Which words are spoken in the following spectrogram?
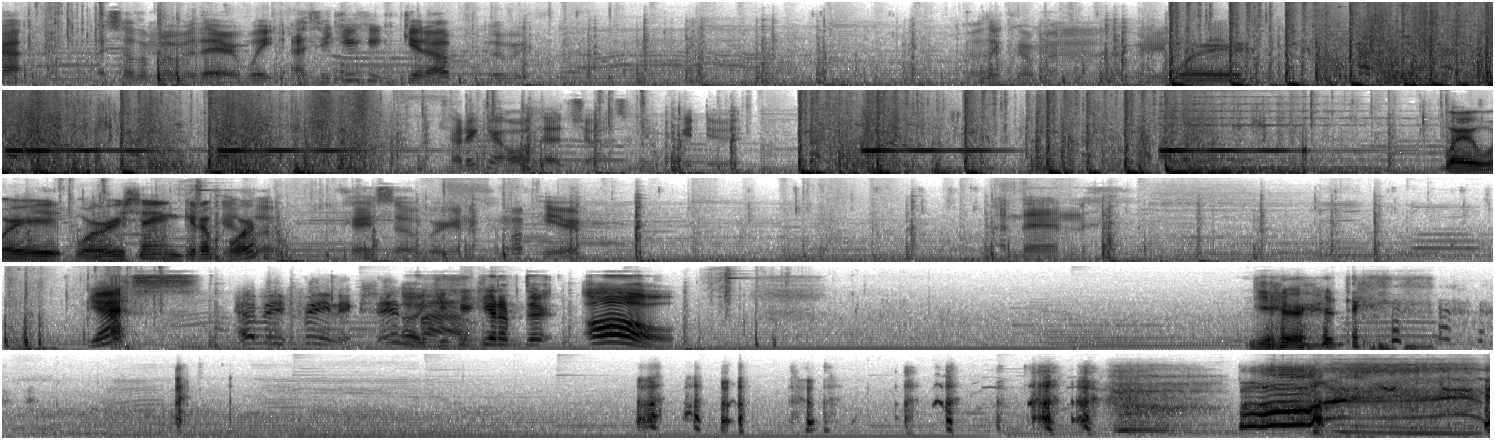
crap! I saw them over there. Wait, I think you can get up. Oh, over... Oh, they're coming over here. Where? Try to get all headshots. I think we can do it. Wait, where? You, where are you saying? Get up Okay, where? look. Okay, so we're gonna come up here, and then. Yes! Heavy Phoenix Oh, you can get up there. Oh! Yeah.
